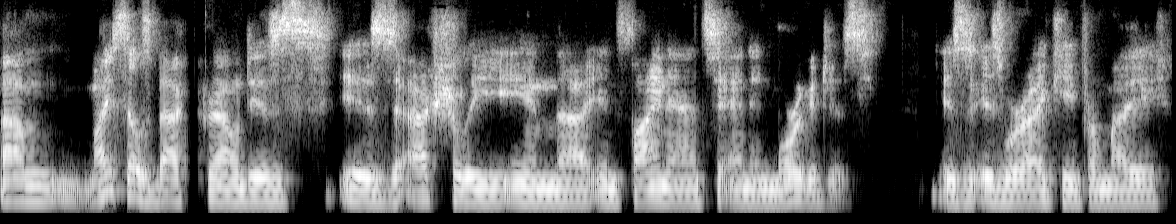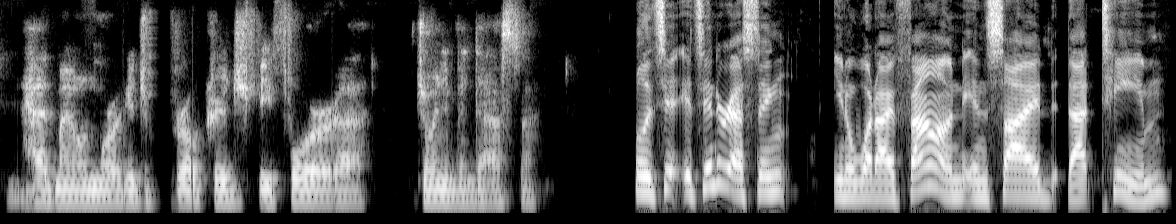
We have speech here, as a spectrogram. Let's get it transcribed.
Um, my sales background is is actually in uh, in finance and in mortgages. Is is where I came from. I had my own mortgage brokerage before uh, joining Vendasta. Well, it's it's interesting. You know what I found inside that team,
